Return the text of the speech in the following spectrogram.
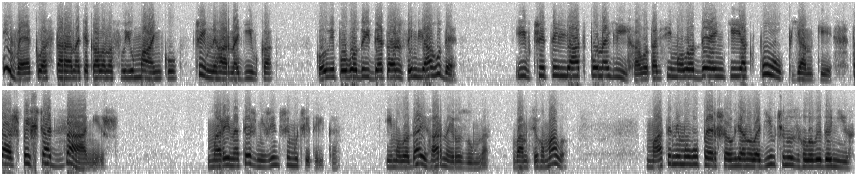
І векла стара натякала на свою маньку, чим не гарна дівка. Коли по воду йде, то аж земля гуде. І вчителят понаїхало, та всі молоденькі, як пуп'янки, та аж пищать заміж. Марина теж, між іншим, учителька. І молода, і гарна, і розумна. Вам цього мало? Мати, немов уперше оглянула дівчину з голови до ніг.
